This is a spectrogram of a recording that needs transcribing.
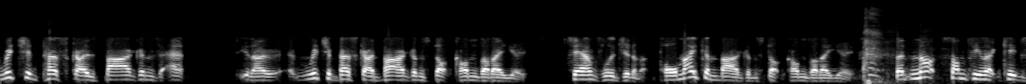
Richard Pascoe's bargains at you know, richardpascoebargains.com.au. Sounds legitimate. paulmakinbargains.com.au. but not something that keeps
